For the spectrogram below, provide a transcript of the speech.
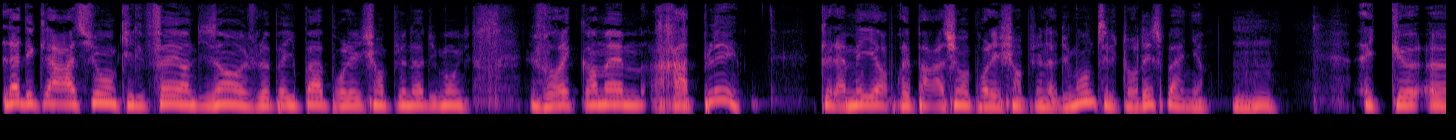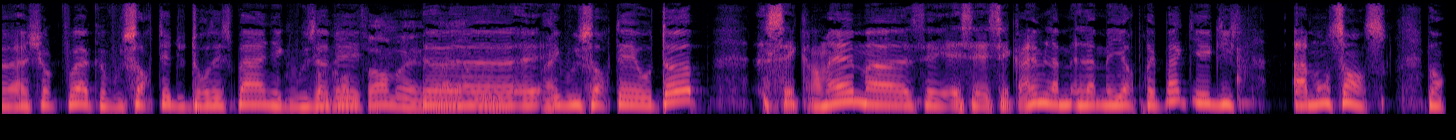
la déclaration qu'il fait en disant je le paye pas pour les championnats du monde, je voudrais quand même rappeler que la meilleure préparation pour les championnats du monde, c'est le Tour d'Espagne. Mhm. Et que euh, à chaque fois que vous sortez du Tour d'Espagne et que vous avez euh, et vous sortez au top, c'est quand même euh, c'est quand même la, meilleure prépa qui existe à mon sens. Bon,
